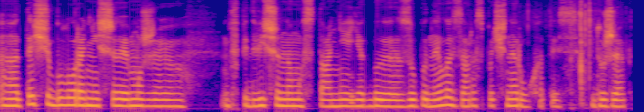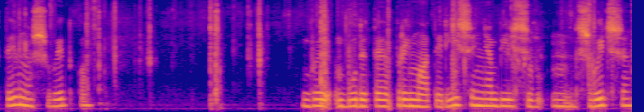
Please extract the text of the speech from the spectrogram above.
е, те, що було раніше, може, в підвішеному стані, якби зупинилось, зараз почне рухатись. Дуже активно, швидко. Ви будете приймати рішення більш швидше.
